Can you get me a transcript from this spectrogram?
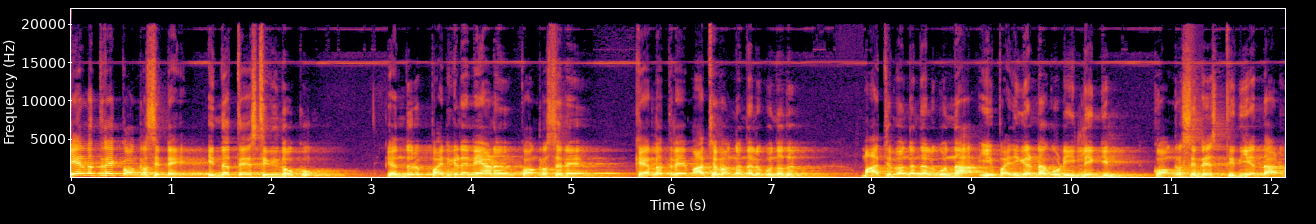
കേരളത്തിലെ കോൺഗ്രസിന്റെ ഇന്നത്തെ സ്ഥിതി നോക്കൂ. എന്തൊരു പരിഗണനയാണ് കോൺഗ്രസിന് കേരളത്തിലെ മാധ്യമങ്ങൾ നൽകുന്നത്? മാധ്യമങ്ങൾ നൽകുന്ന ഈ പരിഗണന കൂടി ഇല്ലെങ്കിൽ കോൺഗ്രസിന്റെ സ്ഥിതി എന്താണ്?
